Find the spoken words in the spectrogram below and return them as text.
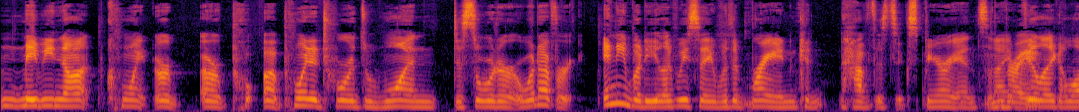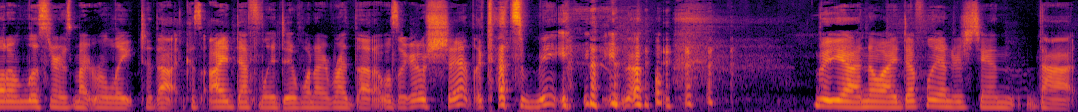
maybe not point or or po- uh, pointed towards one disorder or whatever. Anybody, like we say, with a brain can have this experience, and I Right. feel like a lot of listeners might relate to that because I definitely did when I read that. I was like, oh shit, like that's me, you know. but yeah, no, I definitely understand that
